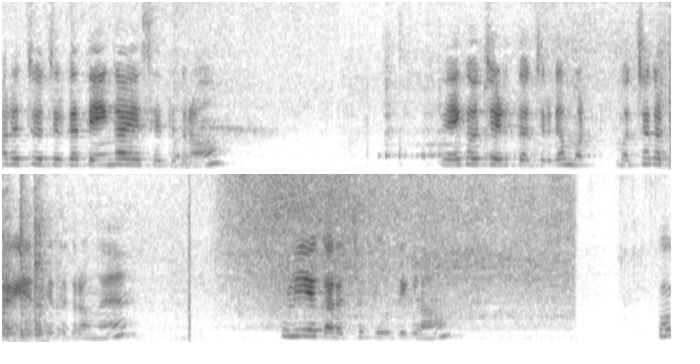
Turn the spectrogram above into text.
அரைச்சி வச்சுருக்க தேங்காயை சேர்த்துக்கிறோம். வேக வச்சு எடுத்து வச்சுருக்க மொ மொச்சக்கட்டையை சேர்த்துக்கிறோங்க. புளியை கரைச்சி ஊற்றிக்கலாம் இப்போ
